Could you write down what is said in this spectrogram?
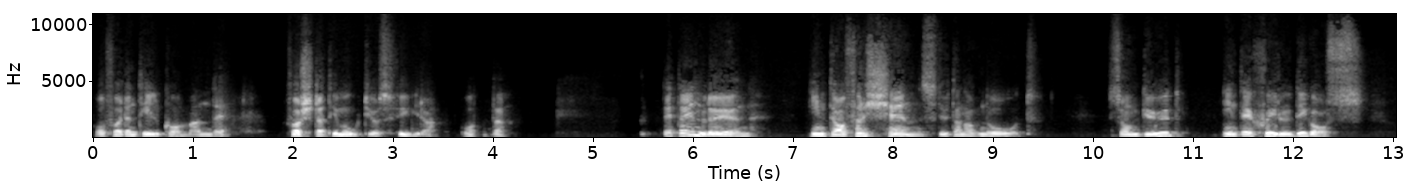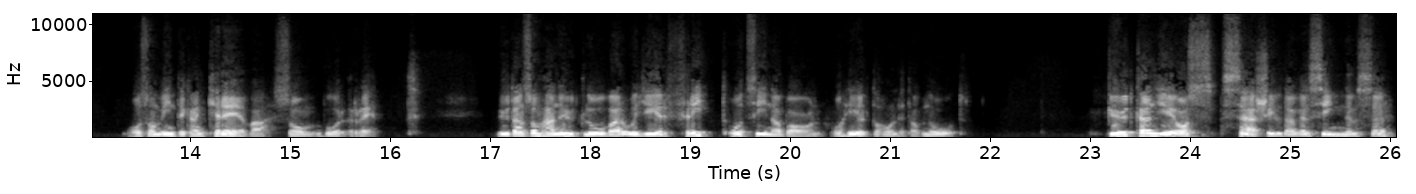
och för den tillkommande. Första Timoteus 4.8. Detta är en lön, inte av förtjänst utan av nåd, som Gud inte är skyldig oss och som vi inte kan kräva som vår rätt, utan som han utlovar och ger fritt åt sina barn och helt och hållet av nåd. Gud kan ge oss särskilda välsignelser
